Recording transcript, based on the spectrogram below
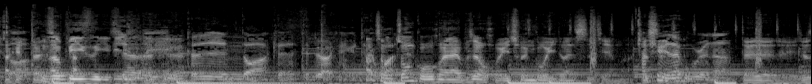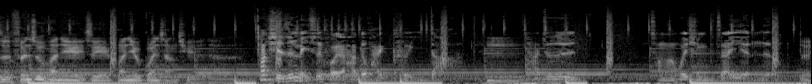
他可以。你说 Beasley 可是对啊，可能对啊，可能他从中国回来不是有回春过一段时间吗？他去年在湖人啊，对对对，就是分数换也这个换又灌上去了，这样。他其实每次回来他都还可以打，嗯，他就是。常常会心不在焉的。对，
